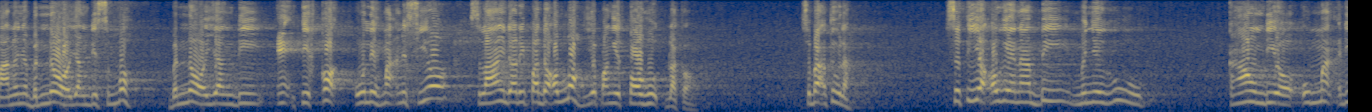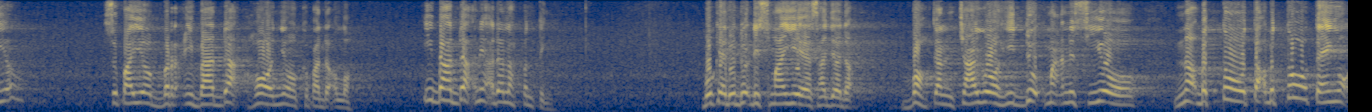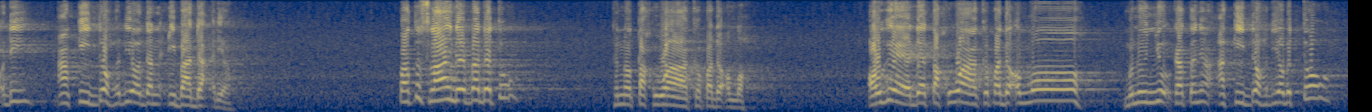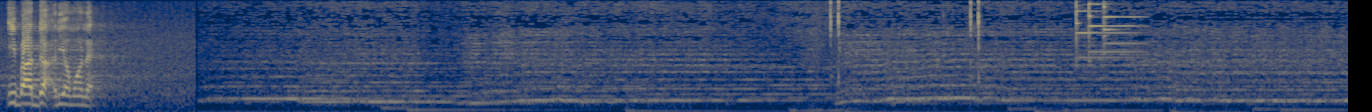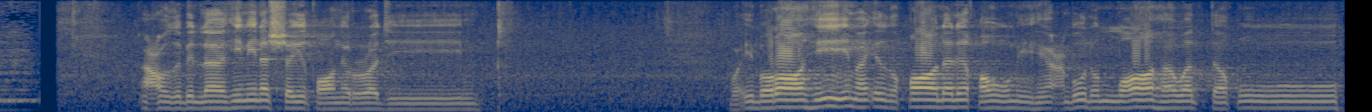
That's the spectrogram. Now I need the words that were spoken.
maknanya benda yang disembah benda yang diiktikad oleh manusia selain daripada Allah dia panggil tauhid belakang. Sebab itulah setiap orang nabi menyeru kaum dia umat dia supaya beribadat hanya kepada Allah. Ibadat ni adalah penting. Bukan duduk di semaya saja dak bahkan cara hidup manusia nak betul tak betul tengok di akidah dia dan ibadat dia lepas tu selain daripada tu kena takwa kepada Allah orang dia takwa kepada Allah menunjuk katanya akidah dia betul ibadat dia molek أعوذ بالله من الشيطان الرجيم وإبراهيم إذ قال لقومه اعبدوا الله واتقوه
